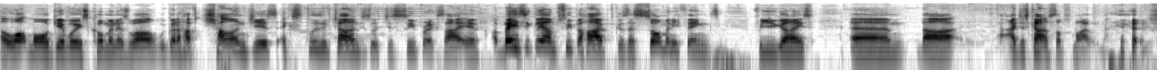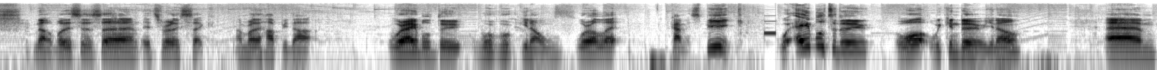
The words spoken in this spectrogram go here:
a lot more giveaways coming as well. We're going to have challenges, exclusive challenges, which is super exciting. Uh, basically, I'm super hyped because there's so many things for you guys um, that I just can't stop smiling. no, but this is, uh, it's really sick. I'm really happy that we're able to, you know, we're lit. Can't speak. We're able to do what we can do, you know? Um,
